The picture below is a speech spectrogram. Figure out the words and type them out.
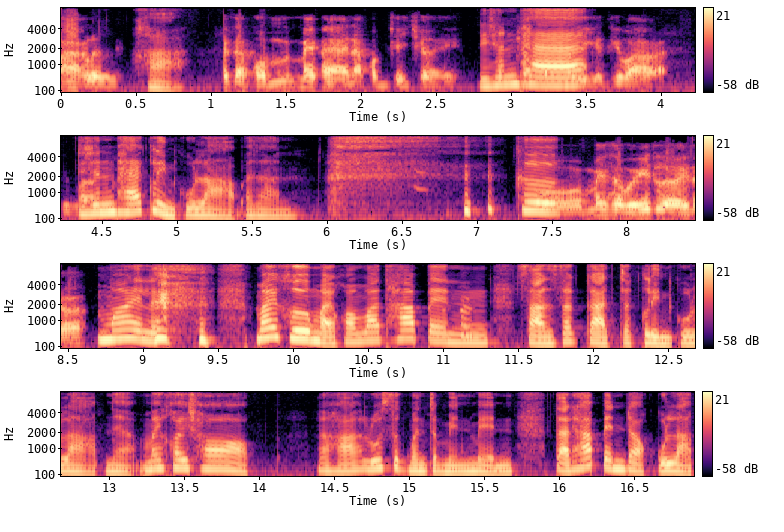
มากเลยค่ะ แต่ผมไม่แพ้นะ ผมเฉยๆดิฉันผมชอบแพ้มะลิอย่างที่ว่าที่ดิว่าฉันแพ้กลิ่นกุหลาบอาจารย์ คือโอ้ไม่สวีทเลยนะ ไม่เลย ไม่คือหมายความว่าถ้าเป็นสารสกัดจากกลิ่นกุหลาบเนี่ย ไม่ค่อยชอบนะคะ รู้สึกมันจะเหม็นๆแต่ถ้าเป็นดอกกุหลาบ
